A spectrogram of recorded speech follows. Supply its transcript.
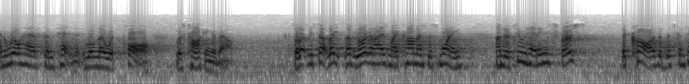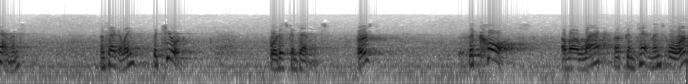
and we'll have contentment. We'll know what Paul was talking about. So let me, start, let, let me organize my comments this morning under two headings. First, the cause of discontentment, and secondly, the cure for discontentment. First, the cause of our lack of contentment, or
